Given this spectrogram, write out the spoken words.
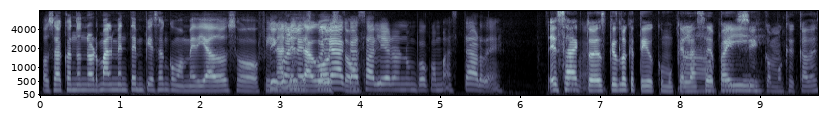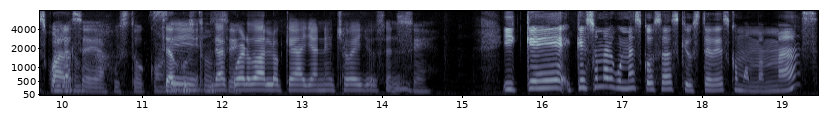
O sea, cuando normalmente empiezan como mediados o finales Digo, en la de escuela acá salieron un poco más tarde. Exacto, es que es lo que te digo, como que la Ah, sepa y... Sí, como que cada escuela cuadro. se ajustó con... Se Sí, ajustó. de Sí. acuerdo a lo que hayan hecho ellos en Sí. ¿Y qué, qué son algunas cosas que ustedes como mamás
